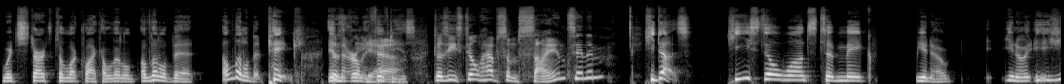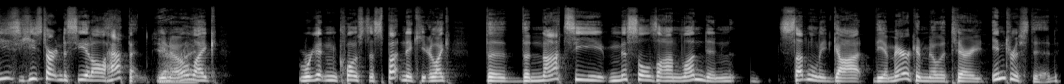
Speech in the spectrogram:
which starts to look like a little a little bit a little bit pink in the early yeah. fifties. Does he still have some science in him? He does. He still wants to make, you know, you know, he's he's starting to see it all happen. You know, right. like we're getting close to Sputnik here. Like the the Nazi missiles on London suddenly got the American military interested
